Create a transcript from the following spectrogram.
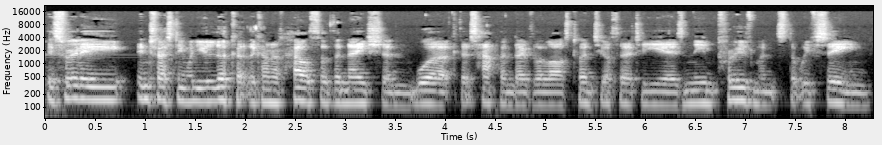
It's really interesting when you look at the kind of health of the nation work that's happened over the last 20 or 30 years and the improvements that we've seen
